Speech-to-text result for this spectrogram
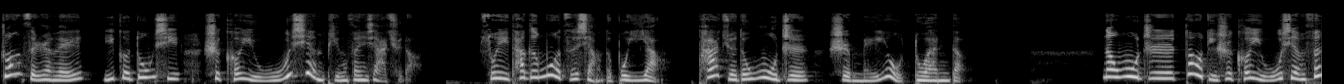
庄子认为一个东西是可以无限平分下去的，所以他跟墨子想的不一样。他觉得物质是没有端的。那物质到底是可以无限分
